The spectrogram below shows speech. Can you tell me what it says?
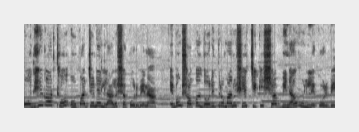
অধিক অর্থ উপার্জনের লালসা করবে না এবং সকল দরিদ্র মানুষের চিকিৎসা বিনামূল্যে করবে।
